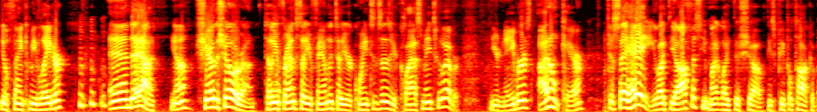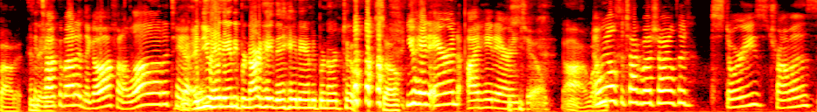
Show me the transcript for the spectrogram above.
You'll thank me later. and uh, yeah, you know, share the show around. Tell your friends, tell your family, tell your acquaintances, your classmates, whoever, your neighbors. I don't care. Just say, hey, you like The Office? You might like this show. These people talk about it, and they talk about it and they go off on a lot of tangents. yeah, and you hate Andy Bernard. Hey, they hate Andy Bernard too. So, You hate Erin, I hate Erin too. ah, well, and we also talk about childhood stories, traumas.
